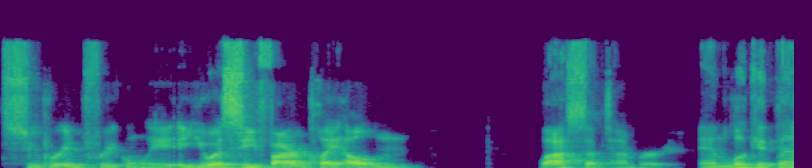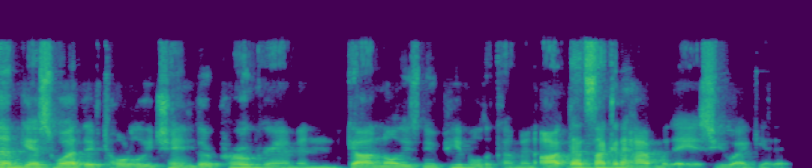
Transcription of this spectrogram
super infrequently. USC fired Clay Helton last September. And look at them. Guess what? They've totally changed their program and gotten all these new people to come in. Uh, that's not going to happen with ASU. I get it.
